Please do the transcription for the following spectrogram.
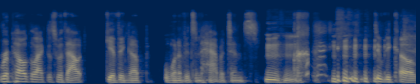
repel Galactus without giving up one of its inhabitants hmm to become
